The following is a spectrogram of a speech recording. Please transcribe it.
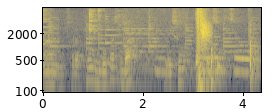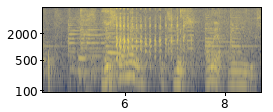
Yan. Sarap yun. Bukas, di ba? May soup. May soup. Juice lang yan eh. It's juice. Mamaya, ano yung juice?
